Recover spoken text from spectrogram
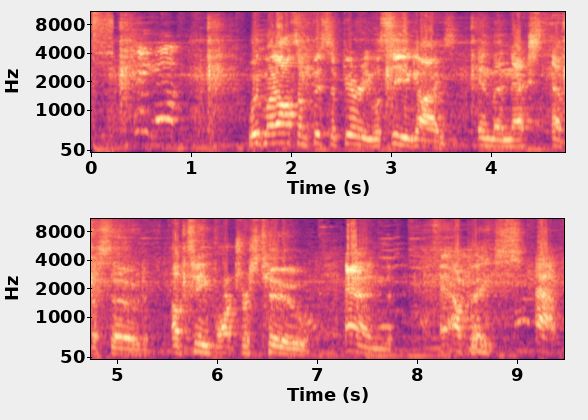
Hang up. With my awesome Fist of Fury, we'll see you guys in the next episode of Team Fortress 2. And, uh, peace out.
